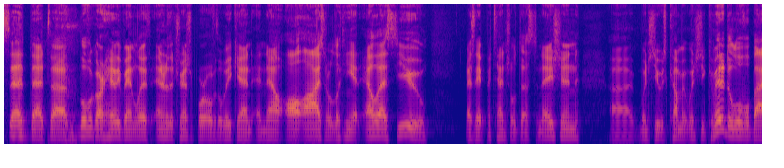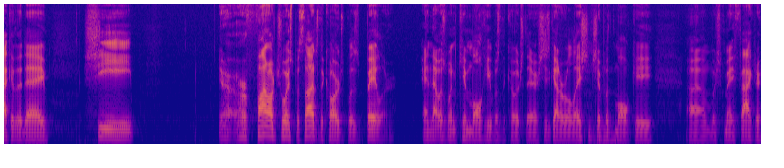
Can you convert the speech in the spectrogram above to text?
said that uh, Louisville guard Hailey Van Lith entered the transfer portal over the weekend, and now all eyes are looking at LSU as a potential destination. Uh, when she was coming, when she committed to Louisville back in the day, she her, her final choice besides the Cards was Baylor, and that was when Kim Mulkey was the coach there. She's got a relationship with Mulkey. Um, which may factor.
